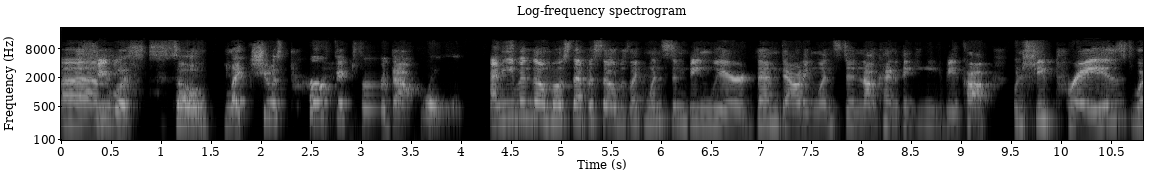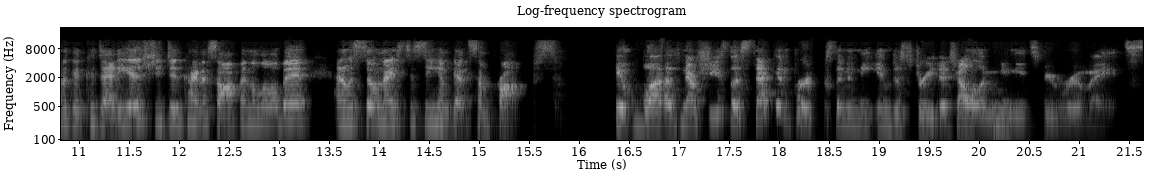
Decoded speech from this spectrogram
Um, she was so like she was perfect for that role. And even though most episode was like Winston being weird, them doubting Winston, not kind of thinking he could be a cop, when she praised what a good cadet he is, she did kind of soften a little bit. And it was so nice to see him get some props. It was. Now she's the second person in the industry to tell him he needs new roommates.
